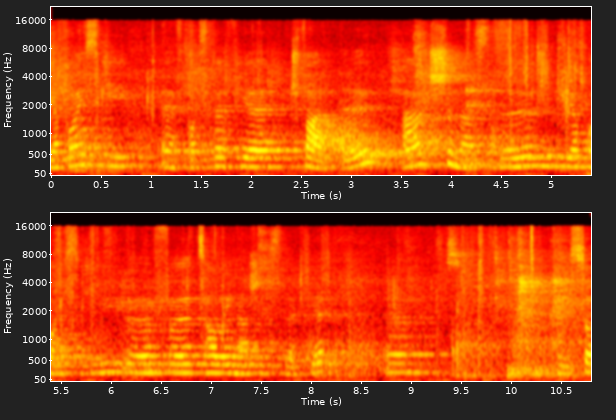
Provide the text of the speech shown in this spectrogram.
japoński w podstrefie czwarty, a trzynasty japoński w całej naszej strefie. Okay, so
